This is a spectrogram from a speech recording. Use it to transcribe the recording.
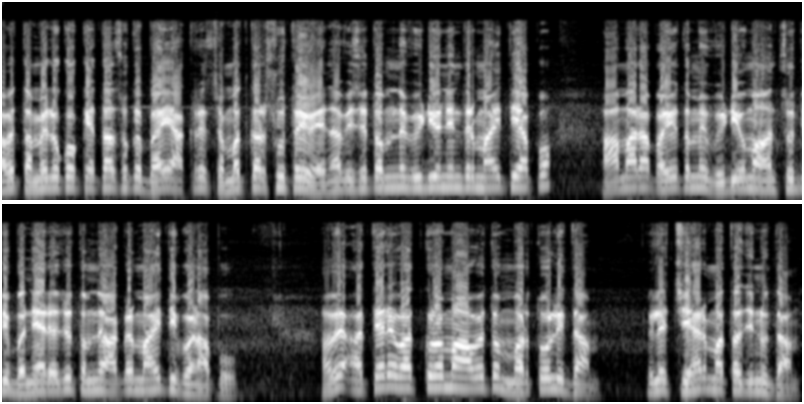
હવે તમે લોકો કહેતા છો કે ભાઈ, આખરે ચમત્કાર શું થયો? એના વિશે તો અમને વિડીયોની અંદર માહિતી આપો. હા, મારા ભાઈઓ, તમે વિડીયોમાં અંત સુધી બન્યા રહેજો. તમને આગળ માહિતી પણ આપું. હવે અત્યારે વાત કરવામાં આવે તો મરતોલી ધામ, એટલે ચેહર માતાજીનું ધામ.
